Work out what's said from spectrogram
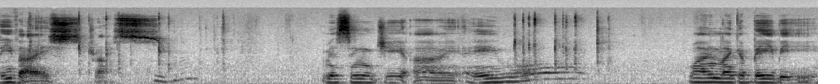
Levi Strauss. Mhm. Missing G-I-A wall. Whine like a baby.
